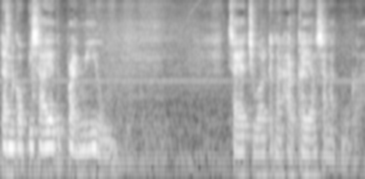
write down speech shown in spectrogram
dan kopi saya itu premium. Saya jual dengan harga yang sangat murah.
